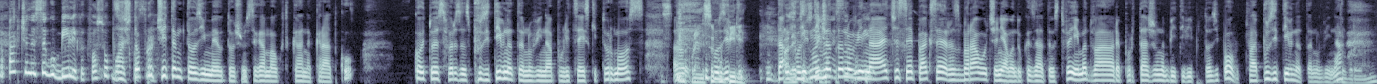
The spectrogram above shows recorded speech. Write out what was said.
А пак, че не са го били, какво се оплаква Защо се? прочитам този имейл точно сега, малко така накратко? който е свързан с позитивната новина полицейски турмоз. Поне не са го били. Да, Вали, позитивната новина е, че все пак се е разбрало, че няма доказателства. Има два репортажа на BTV по този повод. Това е позитивната новина. Добре.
